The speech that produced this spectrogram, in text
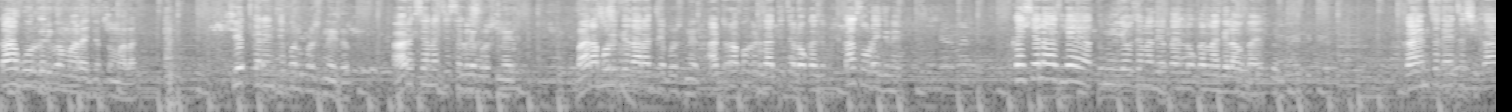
का गोरगरिबा मारायच्यात तुम्हाला? शेतकऱ्यांचे पण प्रश्न आहेत. आरक्षणाचे सगळे प्रश्न आहेत. बारा बलुतेदारांचे प्रश्न आहेत. अठरा पकड जातीच्या लोकांचे प्रश्न. का सोडायचे नाहीत? कशाला असले तुम्ही योजना देताय लोकांना लोकांना होताय कायमचं द्यायचं शिका.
